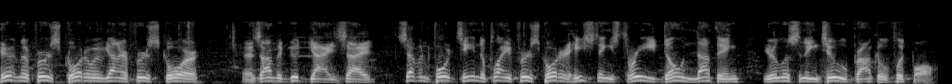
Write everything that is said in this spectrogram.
here in the first quarter. We've got our first score. It's on the good guys' side. 7-14 to play first quarter. Hastings 3, Doane nothing. You're listening to Bronco Football.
